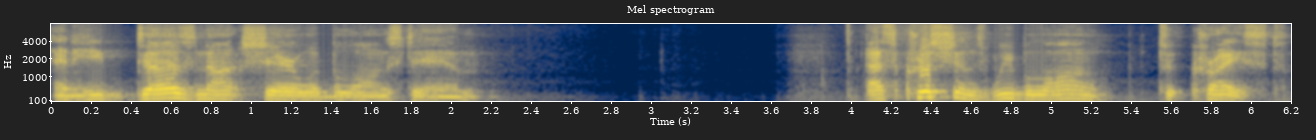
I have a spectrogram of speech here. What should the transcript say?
and he does not share what belongs to him. As Christians, we belong to Christ.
